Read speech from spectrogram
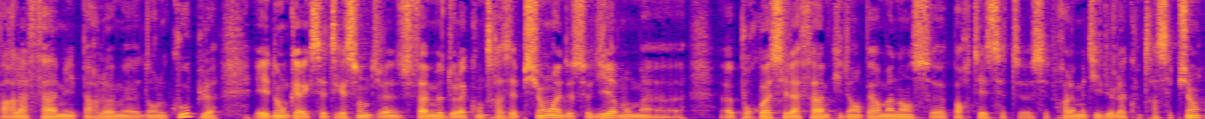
par la femme et par l'homme dans le couple, et donc avec cette question de, fameuse de la contraception et de se dire bon bah, euh, pourquoi c'est la femme qui doit en permanence euh, porter cette, cette problématique de la contraception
